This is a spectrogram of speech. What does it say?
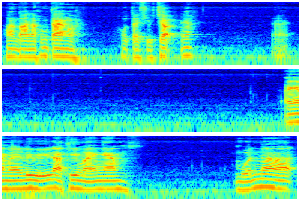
hoàn toàn là không tang rồi hột tài xỉu chợ nhé Đấy. Anh em ờ, lưu ý là khi mà anh em muốn ờ,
